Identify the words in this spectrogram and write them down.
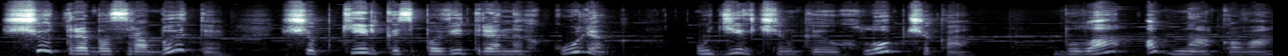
що треба зробити, щоб кількість повітряних кульок у дівчинки і у хлопчика була однакова.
